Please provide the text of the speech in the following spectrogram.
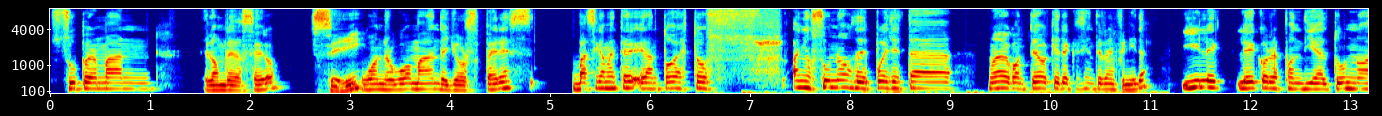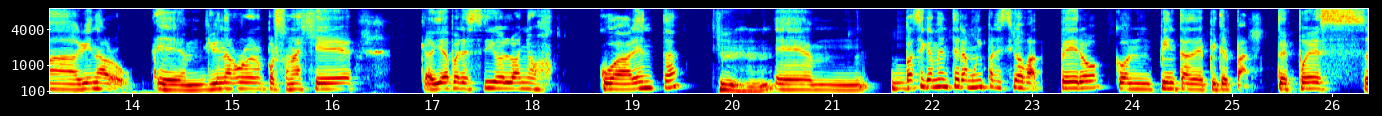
Superman, El Hombre de Acero, Sí. Wonder Woman de George Pérez. Básicamente eran todos estos años unos después de esta nuevo conteo que era Crisis en Tierra Infinita. Y le, le correspondía el turno a Green Arrow. Eh, Green Arrow era un personaje que había aparecido en los años 40. Ujú. Eh, básicamente era muy parecido a Bat, pero con pinta de Peter Pan. Después eh,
